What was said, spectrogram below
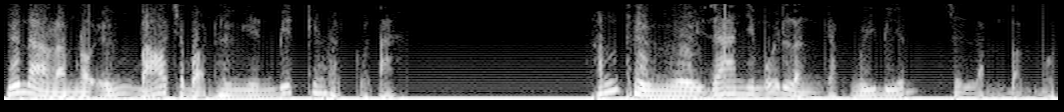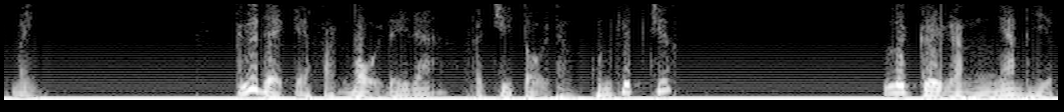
Đứa nào làm nội ứng báo cho bọn Hưng Yên biết kế hoạch của ta? Hắn thử người ra như mỗi lần gặp nguy biến rồi lẩm bẩm một mình. Cứ để kẻ phản bội đấy đã, phải chỉ tội thằng khốn kiếp trước. Lôi cười gần nham hiệp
